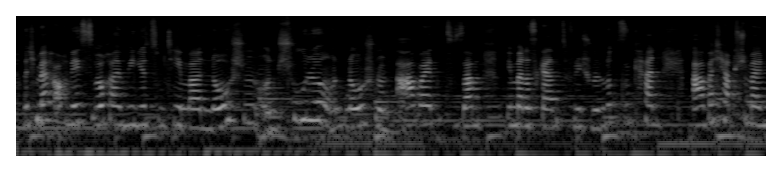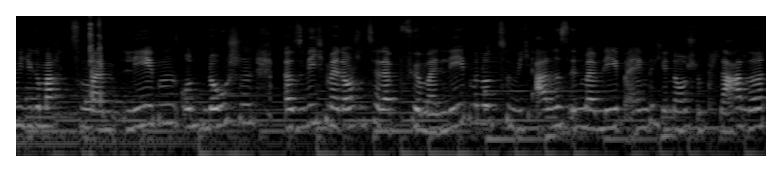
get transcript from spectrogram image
und ich mache auch nächste Woche ein Video zum Thema Notion und Schule und Notion und Arbeit zusammen, wie man das Ganze für die Schule nutzen kann. Aber ich habe schon mal ein Video gemacht zu meinem Leben und Notion, also wie ich mein Notion Setup für mein Leben benutze, wie ich alles in meinem Leben eigentlich in Notion plane.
